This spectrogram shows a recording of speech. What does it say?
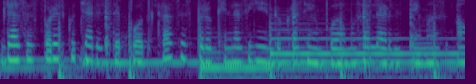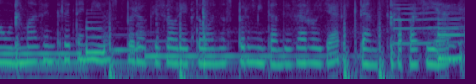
Gracias por escuchar este podcast. Espero que en la siguiente ocasión podamos hablar de temas aún más entretenidos, pero que sobre todo nos permitan desarrollar grandes capacidades.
